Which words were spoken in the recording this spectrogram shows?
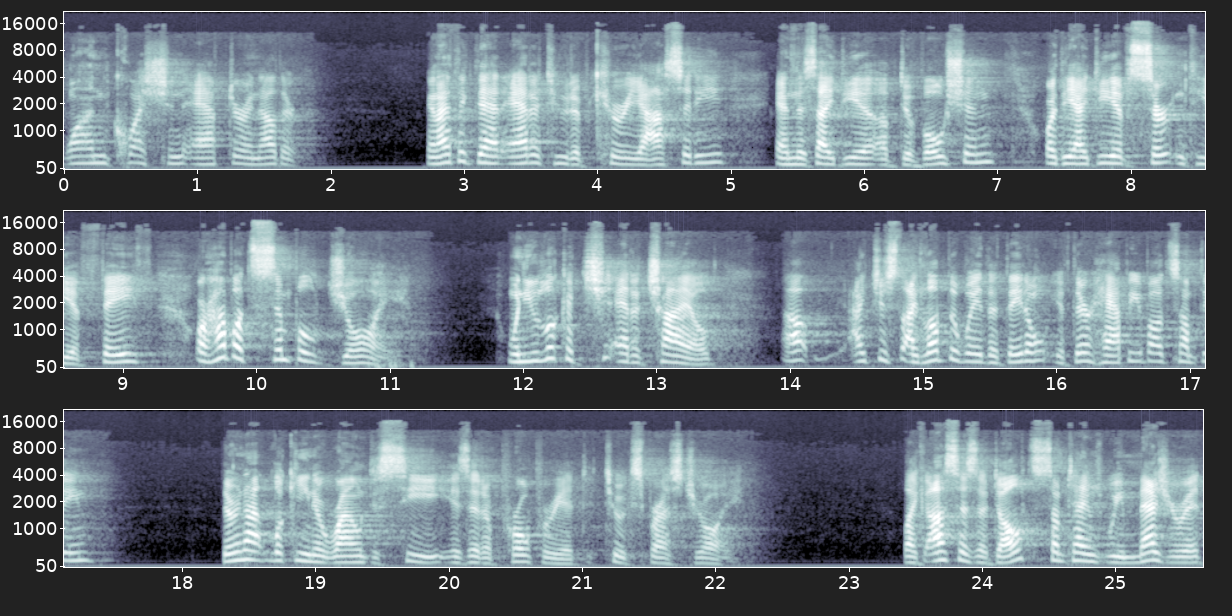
one question after another? And I think that attitude of curiosity and this idea of devotion, or the idea of certainty of faith, or how about simple joy? When you look at, ch- at a child, uh, I just, I love the way that they don't, if they're happy about something, they're not looking around to see is it appropriate to express joy. Like us as adults, sometimes we measure it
